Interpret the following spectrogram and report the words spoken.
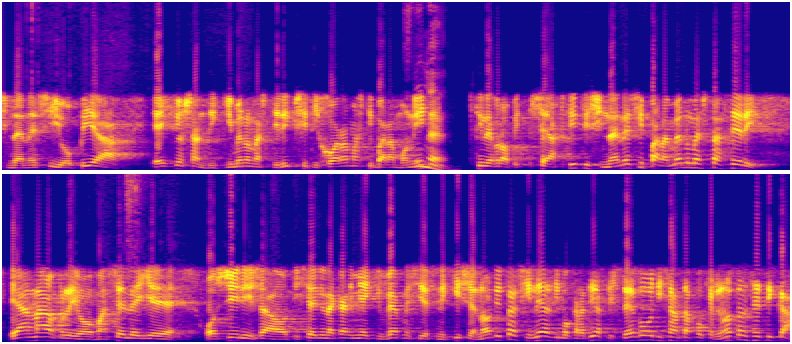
συνένεση η οποία έχει ως αντικείμενο να στηρίξει τη χώρα μας στην παραμονή ναι. στην Ευρώπη. Σε αυτή τη συνένεση παραμένουμε σταθεροί. Εάν αύριο μας έλεγε ο ΣΥΡΙΖΑ ότι θέλει να κάνει μια κυβέρνηση εθνικής ενότητας, η Νέα Δημοκρατία πιστεύω ότι θα ανταποκρινόταν θετικά.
